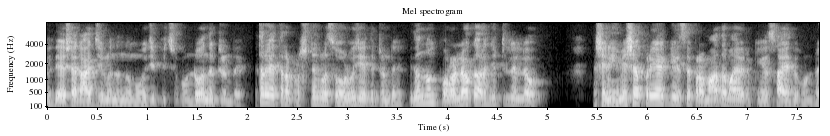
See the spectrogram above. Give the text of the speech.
വിദേശ രാജ്യങ്ങളിൽ നിന്ന് മോചിപ്പിച്ച് കൊണ്ടുവന്നിട്ടുണ്ട്. എത്ര എത്ര പ്രശ്നങ്ങൾ സോൾവ് ചെയ്തിട്ടുണ്ട്. ഇതൊന്നും പുറലോക്കം അറിഞ്ഞിട്ടില്ലല്ലോ. പക്ഷെ നിമിഷപ്രിയ കേസ് പ്രമാദമായ ഒരു കേസായതുകൊണ്ട്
